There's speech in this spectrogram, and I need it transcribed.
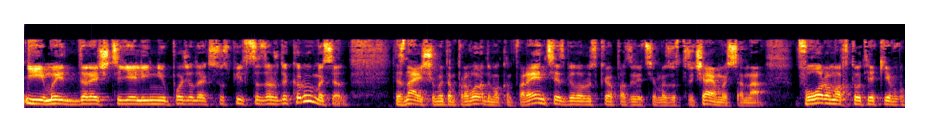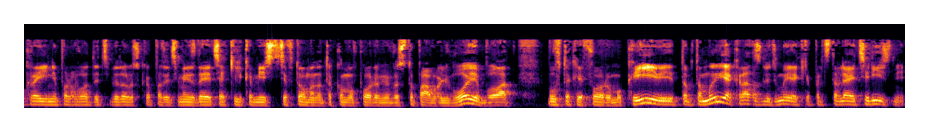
І ми, до речі, цією лінією поділу як суспільство завжди керуємося. Ти знаєш, що ми там проводимо конференції з білоруською опозицією. Ми зустрічаємося на форумах, тут які в Україні проводить білоруська опозиція. Мені здається, кілька місяців тому на такому форумі виступав у Львові. Була був такий форум у Києві. Тобто, ми якраз з людьми, які представляють різні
